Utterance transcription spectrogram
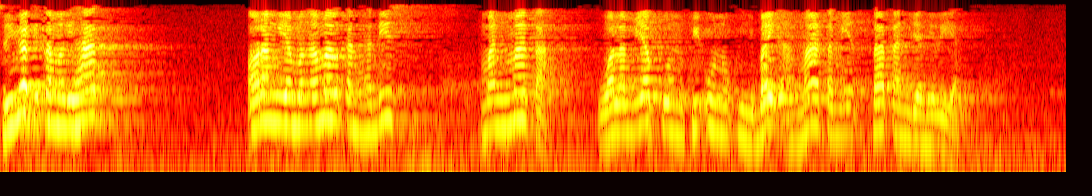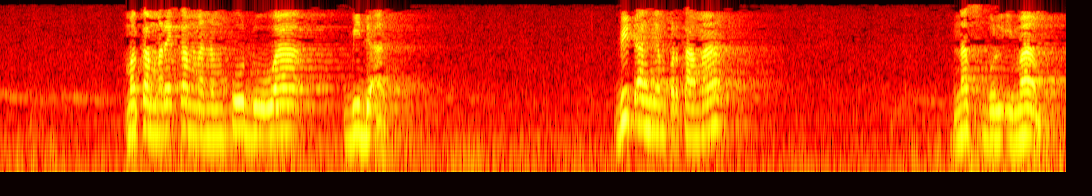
Sehingga kita melihat orang yang mengamalkan hadis man mata walam yakun fi unuqihi bai'ah mata mitatan jahiliyah. Maka mereka menempuh dua bid'ah. Bid'ah yang pertama nasbul imam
